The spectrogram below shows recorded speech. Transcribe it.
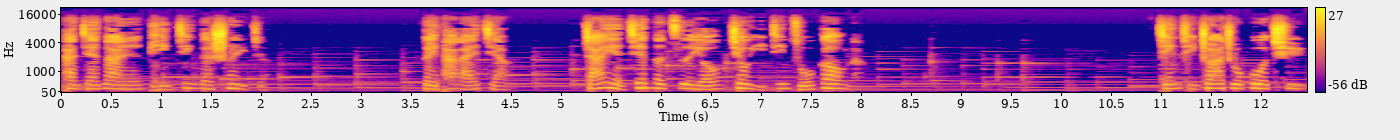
看见那人平静地睡着。对他来讲，眨眼间的自由就已经足够了。紧紧抓住过去，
